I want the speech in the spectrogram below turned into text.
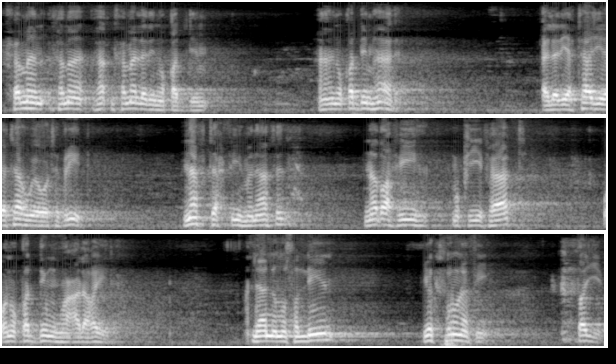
فمن فما فما الذي نقدم؟ نقدم هذا الذي يحتاج إلى تهوية وتبريد. نفتح فيه منافذ نضع فيه مكيفات ونقدمه على غيره لأن المصلين يكثرون فيه. طيب.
